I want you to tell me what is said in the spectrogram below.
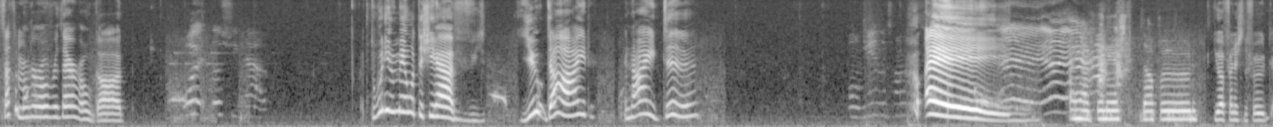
is that the murderer over there? Oh God. What does she have? What do you mean? What does she have? You died, and I didn't. Oh, me and the Thomas. Hey! I have finished the food. You have finished the food.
